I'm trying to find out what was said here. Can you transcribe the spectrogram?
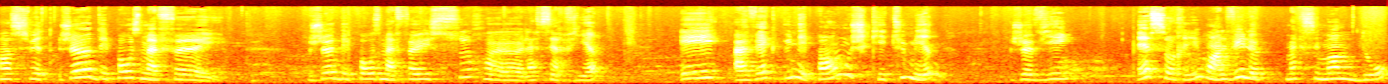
Ensuite, je dépose ma feuille. Je dépose ma feuille sur euh, la serviette et avec une éponge qui est humide, je viens essorer ou enlever le maximum d'eau.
